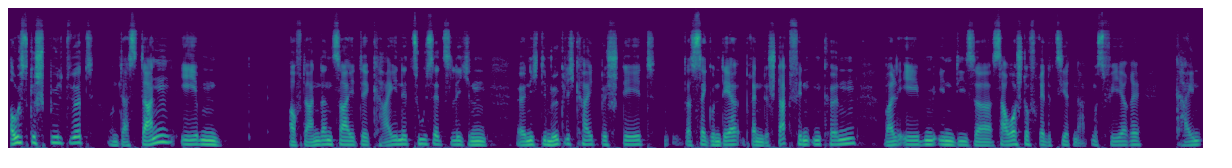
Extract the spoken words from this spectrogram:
ausgespült wird und dass dann eben auf der anderen Seite keine zusätzlichen, äh, nicht die Möglichkeit besteht, dass Sekundärbrände stattfinden können, weil eben in dieser sauerstoffreduzierten Atmosphäre kein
